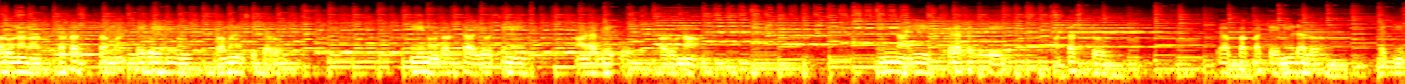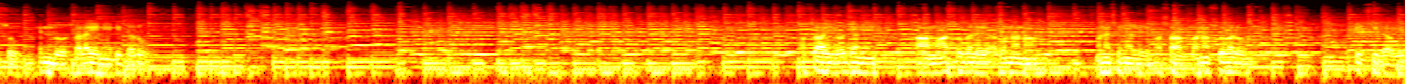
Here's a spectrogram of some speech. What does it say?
ಅರುಣನ ತಟಸ್ಥ ಸೇವೆಯನ್ನು ಗಮನಿಸಿದರು ನೀನು ದೊಡ್ಡ ಯೋಚನೆ ಮಾಡಬೇಕು ಅರುಣ ನಿನ್ನ ಈ ಕೆಲಸಕ್ಕೆ ಮತ್ತಷ್ಟು ವ್ಯಾಪಕತೆ ನೀಡಲು ಯತ್ನಿಸು ಎಂದು ಸಲಹೆ ನೀಡಿದರು. ಯೋಜನೆ, ಆ ಮಾತುಗಳೇ ಅರುಣನ ಮನಸ್ಸಿನಲ್ಲಿ ಹೊಸ ಕನಸುಗಳು ಹುಟ್ಟಿಸಿದವು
